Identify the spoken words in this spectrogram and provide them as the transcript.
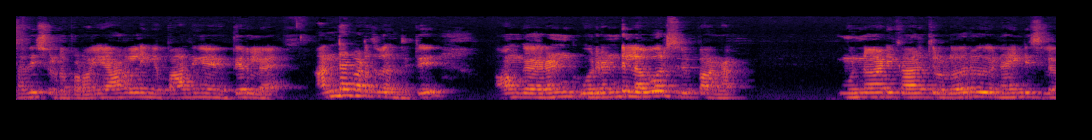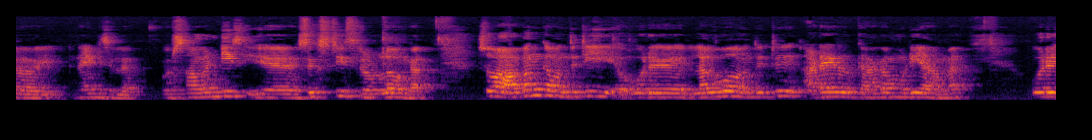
சதீஷ் சொல்ற படம். யாரெல்லாம் நீங்கள் பார்த்தீங்கன்னு எனக்கு தெரியல. அந்த படத்துல வந்துட்டு அவங்க ரெண்டு ஒரு ரெண்டு லவர்ஸ் இருப்பாங்க. முன்னாடி காலத்தில் உள்ள ஒரு நைன்டிஸ்ல நைன்டிஸ்ல ஒரு செவன்டிஸ் சிக்ஸ்டீஸ்ல உள்ளவங்க. ஸோ அவங்க வந்துட்டு ஒரு லவ்வை வந்துட்டு அடையிறதுக்காக முடியாம ஒரு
